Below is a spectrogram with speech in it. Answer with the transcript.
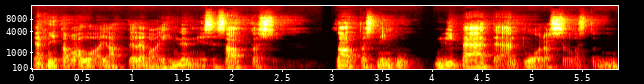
eri tavalla ajatteleva ihminen, niin se saattaisi, saattaisi niin kuin ylipäätään tuoda sellaista niin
